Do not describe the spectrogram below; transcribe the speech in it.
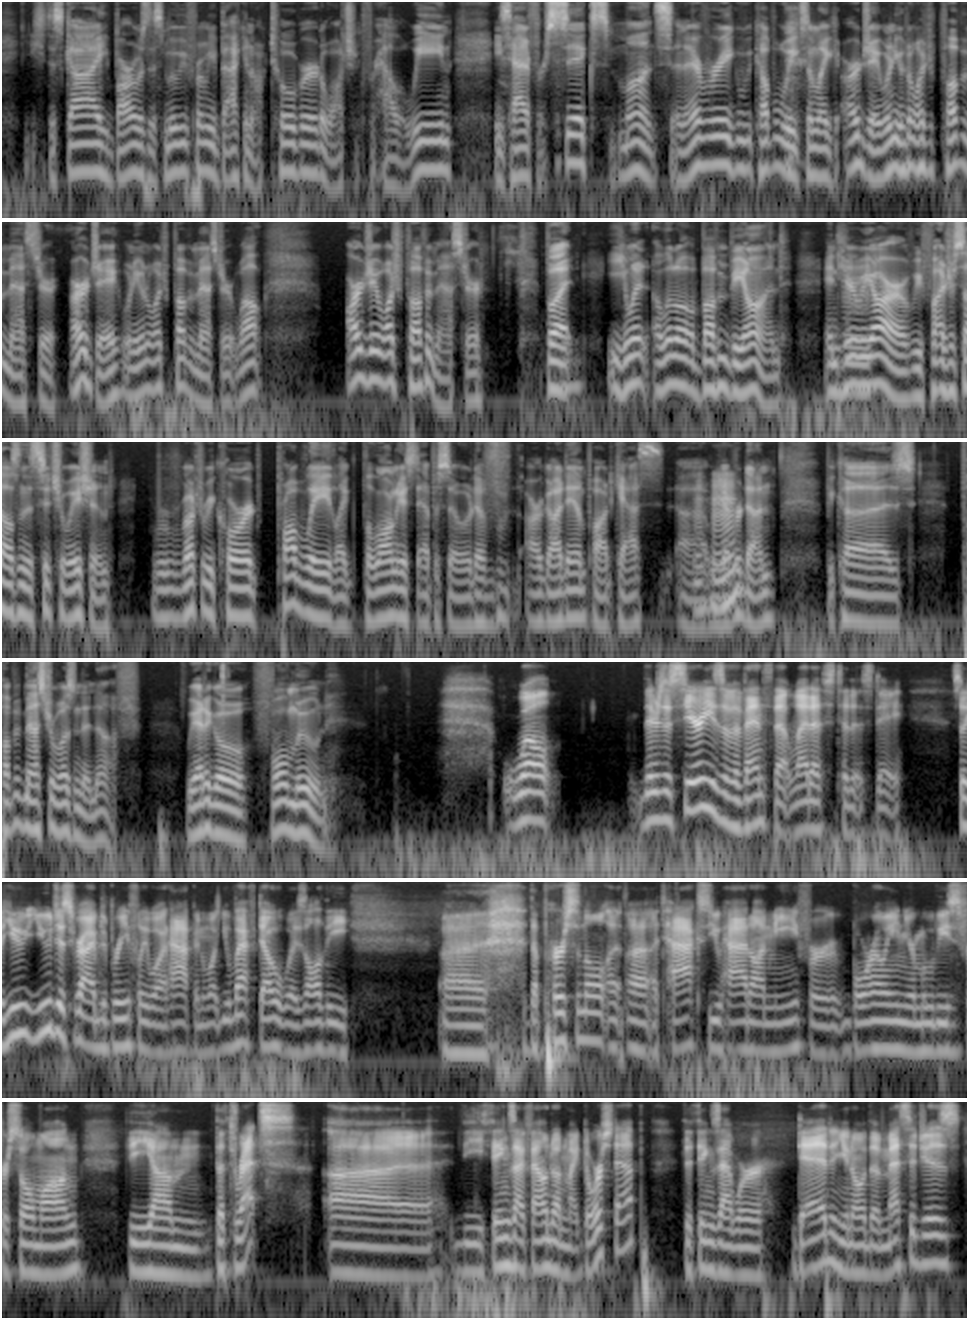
This guy he borrows this movie from me back in October to watch it for Halloween. He's had it for six months, and every couple weeks I'm like, RJ, when are you gonna watch Puppet Master? RJ, when are you gonna watch Puppet Master? Well, RJ watched Puppet Master, but he went a little above and beyond. And here we are. We find ourselves in this situation. We're about to record probably like the longest episode of our goddamn podcast uh, we've ever done because Puppet Master wasn't enough. We had to go full moon. Well, there's a series of events that led us to this day. So you you described briefly what happened. What you left out was all the uh, the personal uh, uh, attacks you had on me for borrowing your movies for so long, the um, the threats, uh, the things I found on my doorstep, the things that were dead. You know, the messages,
